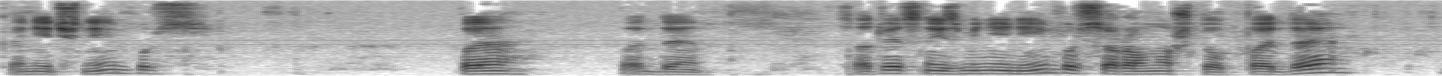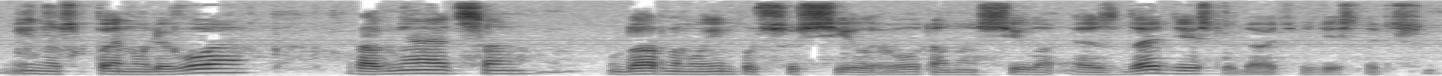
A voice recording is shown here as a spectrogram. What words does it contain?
конечный импульс P, PD. Соответственно, изменение импульса равно что? PD минус P нулевое равняется ударному импульсу силы. Вот она сила SD действует. Давайте здесь нарисуем.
